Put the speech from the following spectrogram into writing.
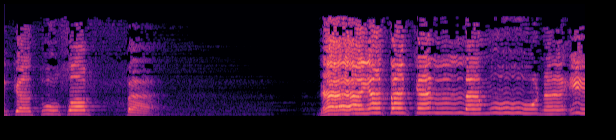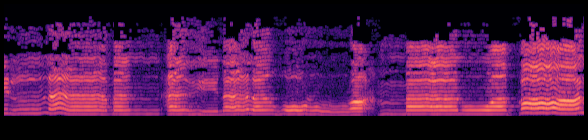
والملائكة صفا لا يتكلمون إلا من أذن له الرحمن وقال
